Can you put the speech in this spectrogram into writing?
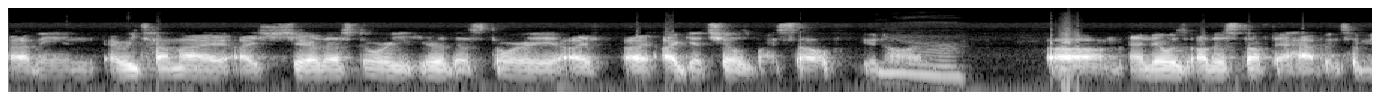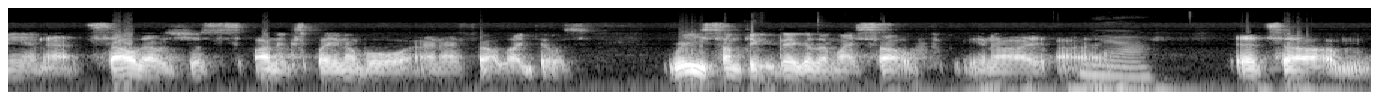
I mean, every time I, I share that story, hear that story, I, I, I get chills myself. You know, Yeah. um, and there was other stuff that happened to me in that cell that was just unexplainable, and I felt like there was really something bigger than myself. You know, I, I Yeah. it's um,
